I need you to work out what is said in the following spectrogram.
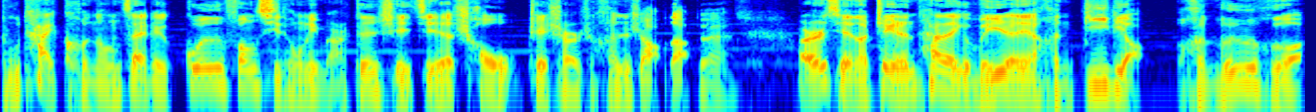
不太可能在这个官方系统里面跟谁结下仇，这事儿是很少的。对，而且呢，这个人他那个为人也很低调、很温和，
